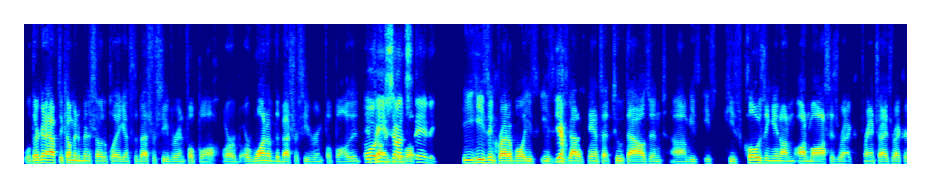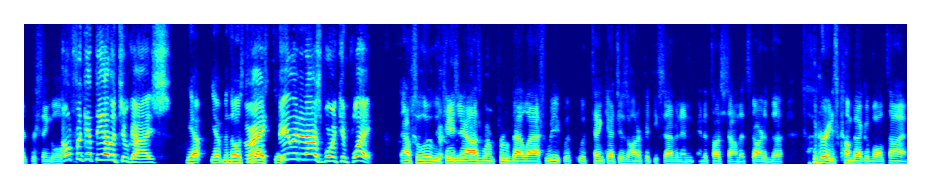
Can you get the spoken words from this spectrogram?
Well, they're going to have to come into Minnesota to play against the best receiver in football, or or one of the best receiver in football. It, oh, he's arguable. outstanding. He, he's incredible. He's he's yeah. he's got a chance at two thousand. Um, he's he's he's closing in on on Moss's rec- franchise record for singles. Don't forget the other two guys. Yep, yep, and those two All guys. Right? Thielen and Osborn can play. Absolutely, KJ Osborn proved that last week with with ten catches, 157, and, and a touchdown that started the, the greatest comeback of all time.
